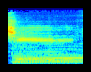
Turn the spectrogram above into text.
主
